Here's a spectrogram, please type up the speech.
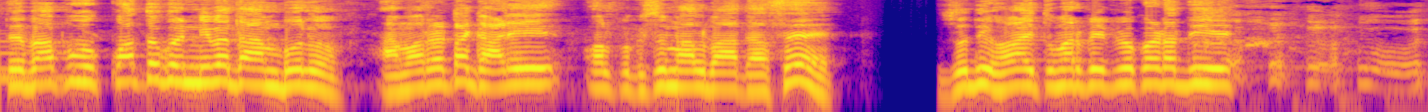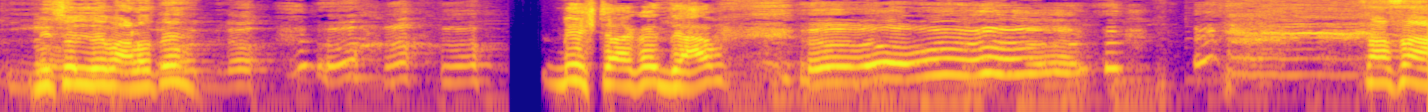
তো বাপু কত করে নিবে দাম বলো? আমার একটা গাড়ি অল্প কিছু মাল বাদ আছে। যদি হয় তোমার পেপে কটা দিয়ে? নিয়ে চলে যাবে আড়তে বিশ টাকা করে দাও চাচা,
